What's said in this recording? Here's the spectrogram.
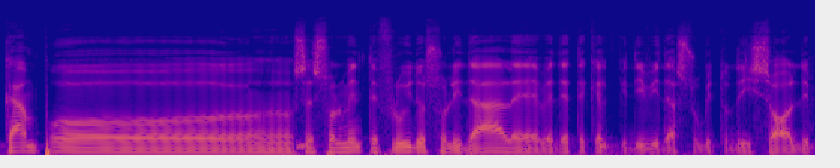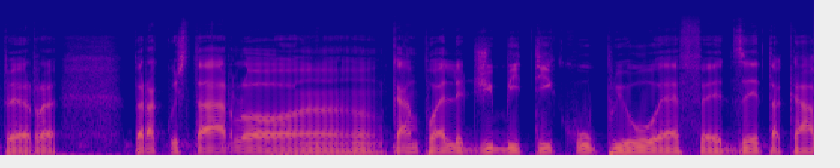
campo sessualmente fluido solidale. Vedete che il PD vi dà subito dei soldi per, per acquistarlo. Uh, campo LGBTQ, F, Z, K,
